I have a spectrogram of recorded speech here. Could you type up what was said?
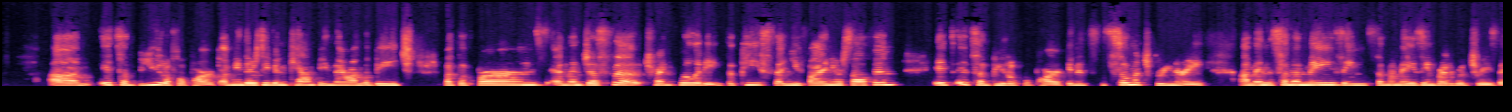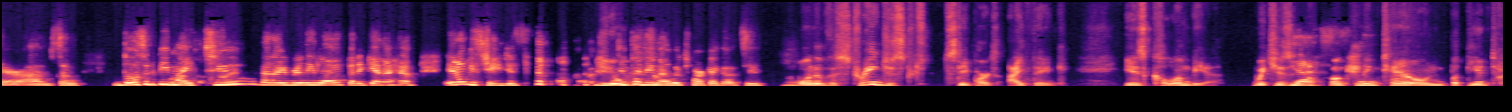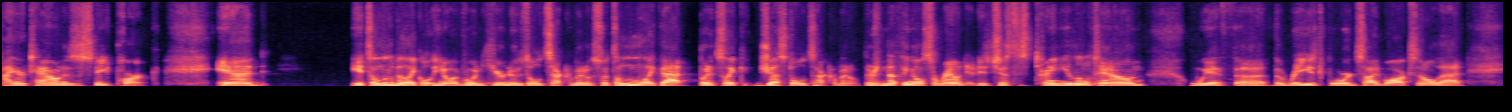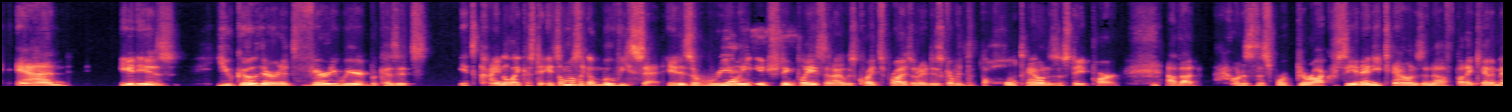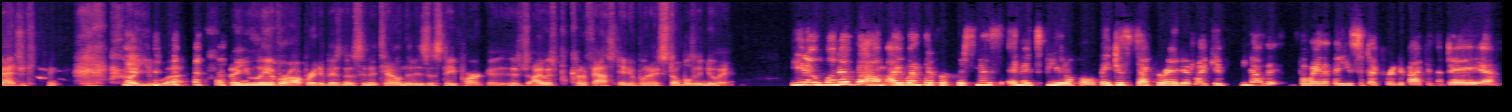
Um, it's a beautiful park. I mean, there's even camping there on the beach, but the ferns and then just the tranquility, the peace that you find yourself in. It's it's a beautiful park and it's so much greenery. Um, and some amazing some amazing redwood trees there. Um, so those would be my two that I really love. But again, I have it always changes you know, depending on which park I go to. One of the strangest state parks, I think, is Columbia which is yes. a functioning town, but the entire town is a state park. And it's a little bit like, oh, you know, everyone here knows Old Sacramento. So it's a little like that, but it's like just Old Sacramento. There's nothing else around it. It's just this tiny little town with uh, the raised board sidewalks and all that. And it is, you go there and it's very weird because it's, it's kind of like a it's almost like a movie set. It is a really yes. interesting place, and I was quite surprised when I discovered that the whole town is a state park. Now that how does this work? Bureaucracy in any town is enough, but I can't imagine how you uh, how you live or operate a business in a town that is a state park. I was kind of fascinated when I stumbled into it. You know, one of um, I went there for Christmas, and it's beautiful. They just decorated like if you know the, the way that they used to decorate it back in the day, and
